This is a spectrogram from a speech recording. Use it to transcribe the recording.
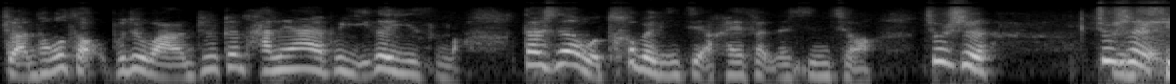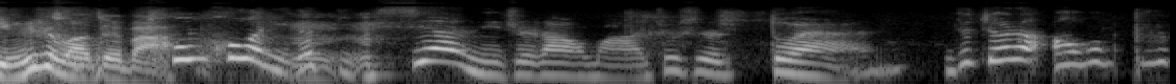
转头走不就完了？就跟谈恋爱不一个意思吗？但是现在我特别理解黑粉的心情，就是就是凭什么对吧？突破你的嗯底线，你知道吗？就是对，你就觉得哦，不是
